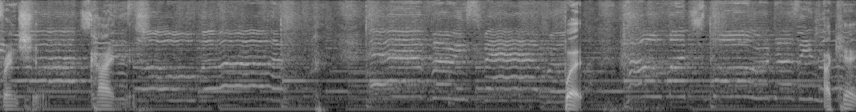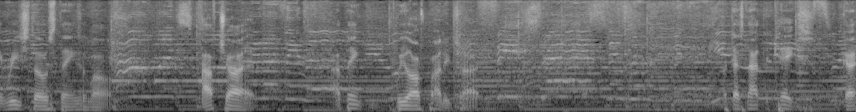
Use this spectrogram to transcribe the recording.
friendship, kindness. but I can't reach those things alone. I've tried. I think we all probably tried. But that's not the case, okay?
